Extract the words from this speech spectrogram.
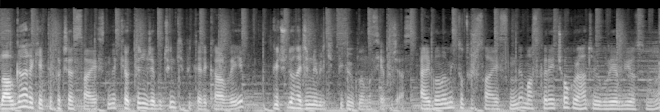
Dalga hareketli fırça sayesinde kökten önce bütün kirpikleri kavrayıp güçlü hacimli bir kirpik uygulaması yapacağız. Ergonomik tutuş sayesinde maskarayı çok rahat uygulayabiliyorsunuz.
